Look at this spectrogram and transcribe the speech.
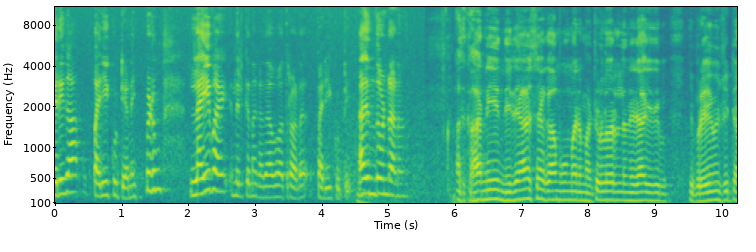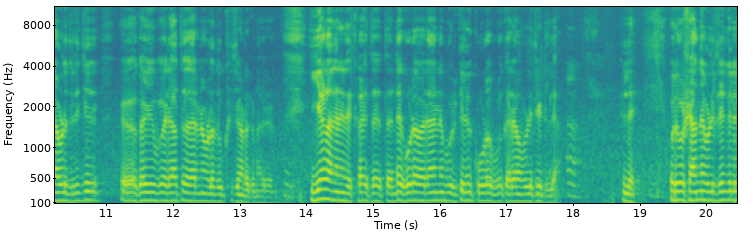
വരിക പരീക്കുട്ടിയാണ്. ഇപ്പോഴും ലൈവായി നിൽക്കുന്ന കഥാപാത്രമാണ് പരീക്കുട്ടി. അതെന്തുകൊണ്ടാണ്? അത് കാരണം ഈ നിരാശ കാമൂമനം മറ്റുള്ളവരെല്ലാം നിരാ ഇത് ഈ പ്രേമിച്ചിട്ട് അവൾ തിരിച്ച് കൈ വരാത്ത കാരണം അവളെ ദുഃഖിച്ച് നടക്കുന്നവരാണ്. ഇയാൾ അങ്ങനെ തന്റെ കൂടെ വരാനും ഒരിക്കലും കൂടെ കരാൻ വിളിച്ചിട്ടില്ല. ഇല്ലേ? ഒരു പക്ഷെ അന്ന് വിളിച്ചെങ്കിൽ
